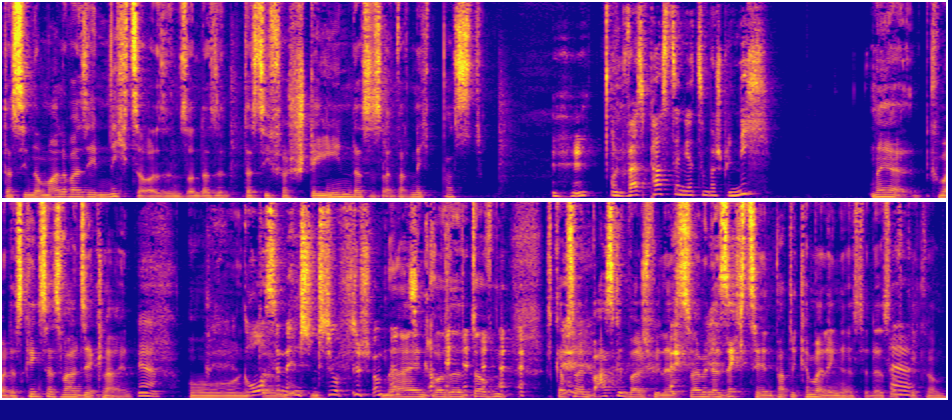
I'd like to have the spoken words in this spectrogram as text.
dass sie normalerweise eben nicht sauer sind, sondern dass sie, dass sie verstehen, dass es einfach nicht passt. Und was passt denn jetzt zum Beispiel nicht? Naja, guck mal, das Kingstars war halt sehr klein. Ja. Und, Große ähm, Menschen durften schon mal Nein, große durften, es gab so einen Basketballspieler, der ist 2,16 Meter, Patrick Kämmerling heißt der, der ist aufgekommen.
